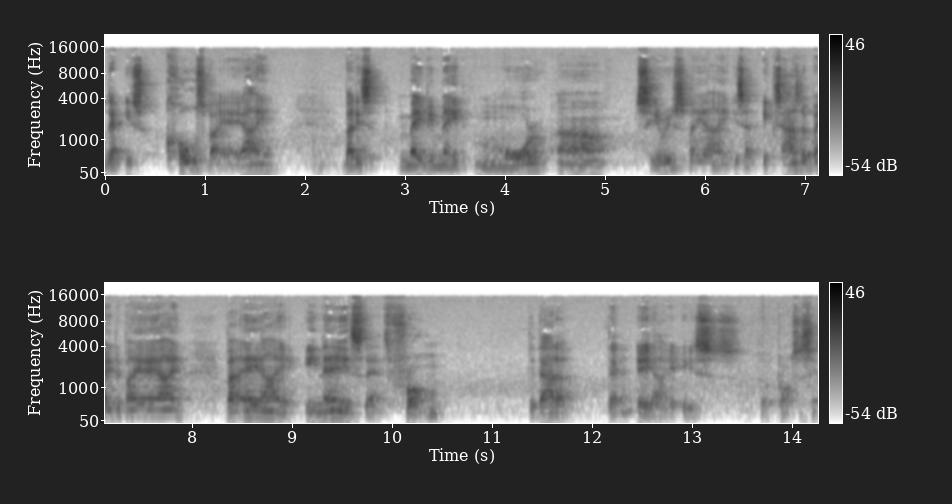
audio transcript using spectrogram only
that is caused by AI, but is maybe made more uh, serious by AI, is exacerbated by AI, but AI inherits that from the data that AI is processing.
